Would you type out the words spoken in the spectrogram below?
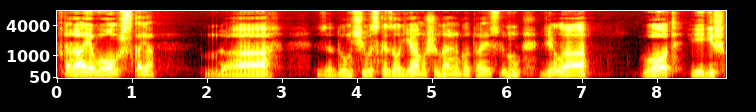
вторая — Волжская. — Да, — задумчиво сказал я, машинально глотая слюну, — дела. Вот, видишь.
